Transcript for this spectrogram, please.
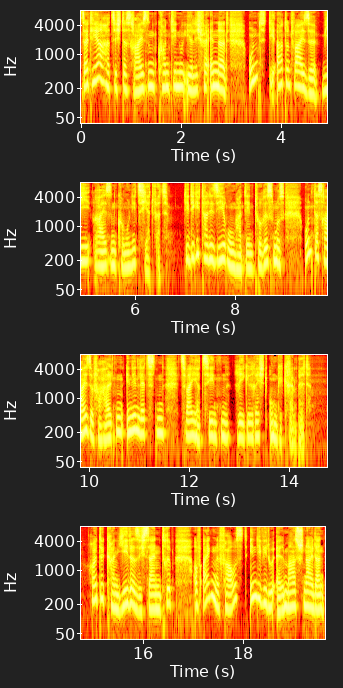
Seither hat sich das Reisen kontinuierlich verändert und die Art und Weise, wie Reisen kommuniziert wird. Die Digitalisierung hat den Tourismus und das Reiseverhalten in den letzten zwei Jahrzehnten regelrecht umgekrempelt. Heute kann jeder sich seinen Trip auf eigene Faust individuell maßschneidern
